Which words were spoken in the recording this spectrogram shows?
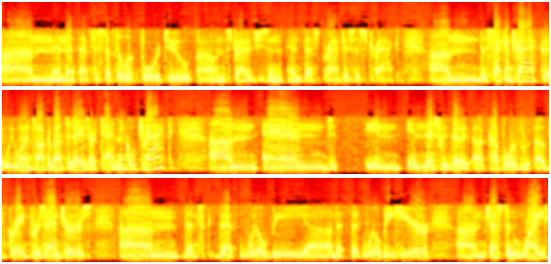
um, and that, that's the stuff to look forward to uh, on the strategies and, and, best practices track. Um, the second track that we want to talk about today is our technical track, um, and in in this we've got a, a couple of, of great presenters um, that's that will be uh, that, that will be here. Um, Justin Weiss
